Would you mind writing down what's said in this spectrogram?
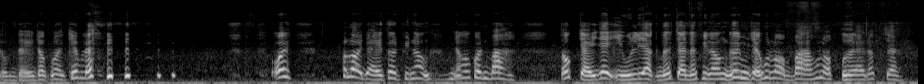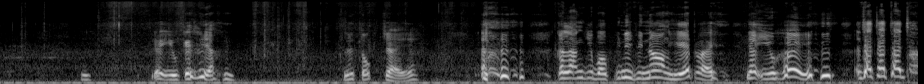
ดอกใหญ่ดอกน้อยเก็บเลยโอ้ยหัวเราะใหญ่ตัวพี่น้องยังว่าคนบ้าตกใจยายอิ๋วเรียกเด้อจ้ะเด้อพี่น้องเด้อไม่ใช่หัวเราะบ้าหัวเราะเปื่อยแล้วจ้ะยายอิ๋วแกเรียกเลยตกใจกำลังจะบอกพี่นี่พี่น้องเฮ็ดไว้ยายอิ๋วเฮ้ยจ้าจ้าจ้าจ้า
